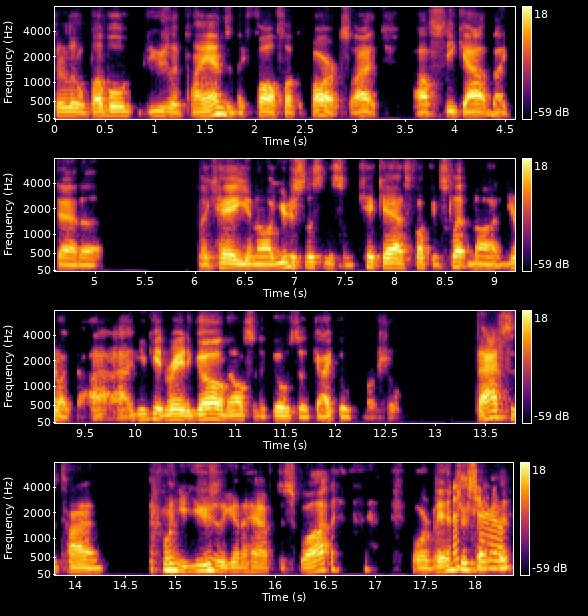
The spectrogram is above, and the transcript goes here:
their little bubble usually plans and they fall fuck apart. So I I'll seek out like that uh like hey, you know, you're just listening to some kick ass fucking Slipknot and you're like ah, you're getting ready to go and all of a sudden it goes to a Geico commercial. That's the time when you're usually gonna have to squat or bench That's or true. something.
